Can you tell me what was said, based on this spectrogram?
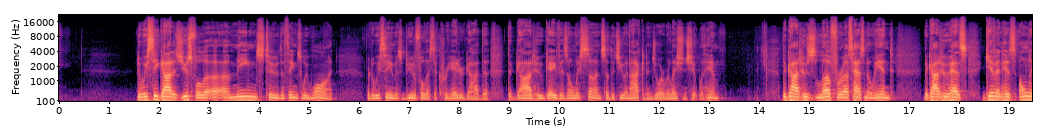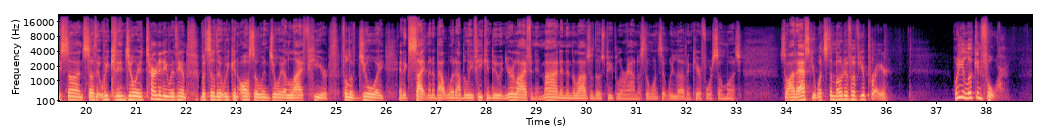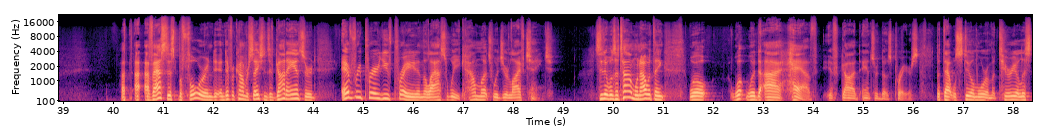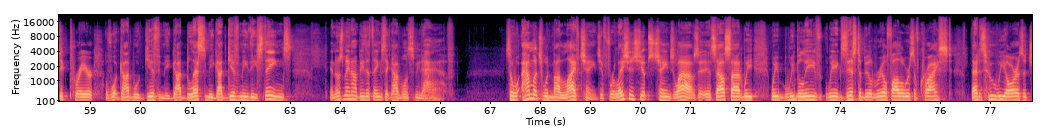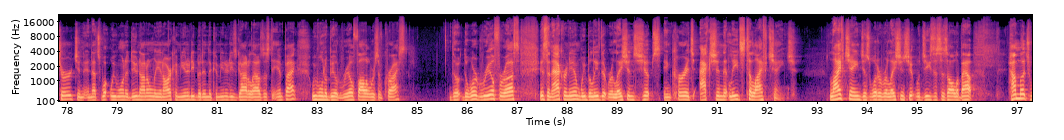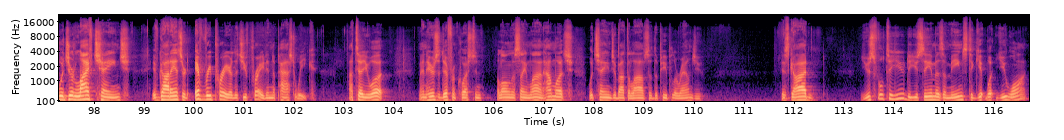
Do we see God as useful, a, a means to the things we want? Or do we see him as beautiful as the creator God, the, the God who gave his only son so that you and I could enjoy a relationship with him? The God whose love for us has no end, the God who has given his only Son so that we can enjoy eternity with him, but so that we can also enjoy a life here full of joy and excitement about what I believe he can do in your life and in mine and in the lives of those people around us, the ones that we love and care for so much. So I'd ask you, what's the motive of your prayer? What are you looking for? I, have asked this before in, in different conversations. If God answered every prayer you've prayed in the last week, how much would your life change? See, there was a time when I would think, well, what would I have if God answered those prayers? But that was still more a materialistic prayer of what God will give me. God bless me. God give me these things. And those may not be the things that God wants me to have. So, how much would my life change? If relationships change lives, at Southside, we, we, we believe we exist to build real followers of Christ. That is who we are as a church, and, and that's what we want to do, not only in our community, but in the communities God allows us to impact. We want to build real followers of Christ. The, the word real for us is an acronym. We believe that relationships encourage action that leads to life change. Life change is what a relationship with Jesus is all about. How much would your life change if God answered every prayer that you've prayed in the past week? I tell you what, man, here's a different question along the same line. How much would change about the lives of the people around you? Is God useful to you? Do you see Him as a means to get what you want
